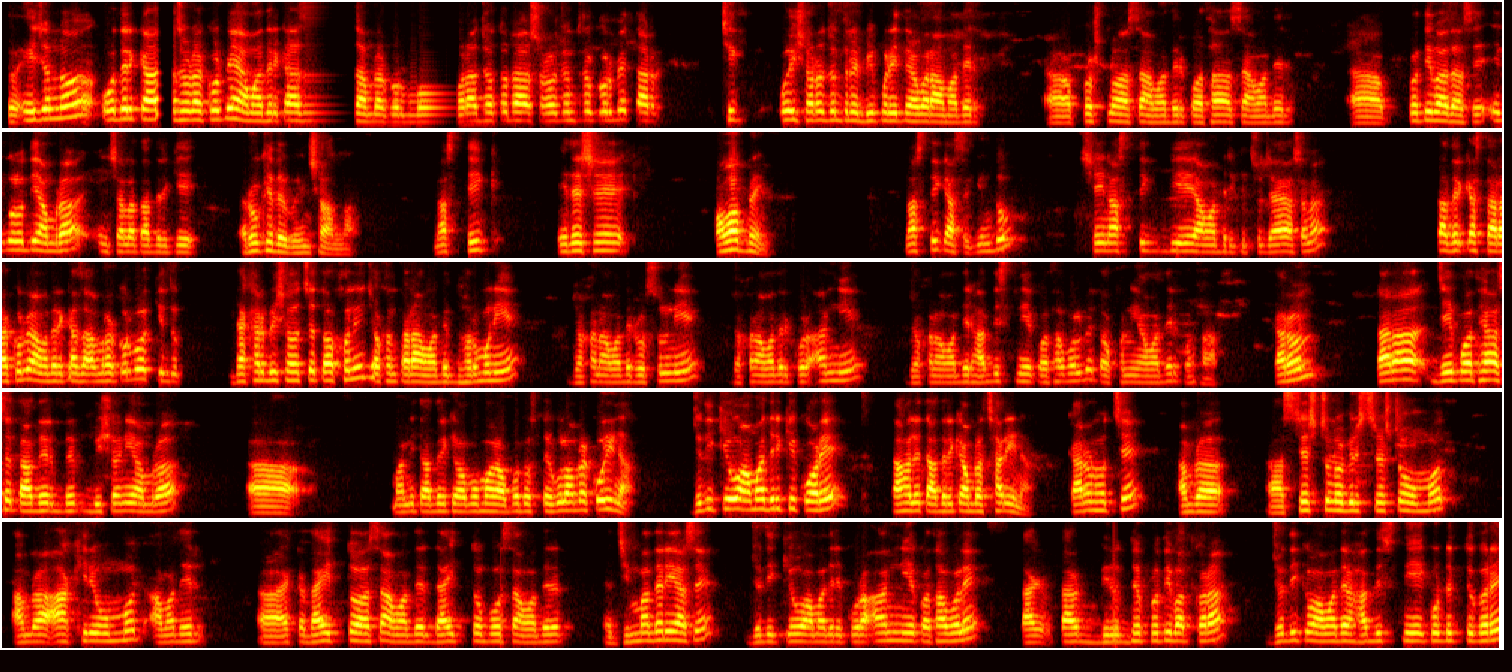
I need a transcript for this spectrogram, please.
তো এই জন্য ওদের কাজ ওরা করবে, আমাদের কাজ আমরা করব। ওরা যতটা ষড়যন্ত্র করবে, তার ঠিক ওই ষড়যন্ত্রের বিপরীতে আবার আমাদের প্রশ্ন আছে, আমাদের কথা আছে, আমাদের প্রতিবাদ আছে, এগুলো দিয়ে আমরা ইনশাল্লাহ তাদেরকে রুখে দেবো ইনশাআল্লাহ। নাস্তিক এদেশে অভাব নেই। নাস্তিক আছে, কিন্তু সেই নাস্তিক দিয়ে আমাদের কিছু যায় আসে না। তাদের কাজ তারা করবে, আমাদের কাজ আমরা করব, কিন্তু দেখার বিষয় হচ্ছে তখনই যখন তারা আমাদের ধর্ম নিয়ে, যখন আমাদের রসুল নিয়ে, যখন আমাদের কোরআন নিয়ে, যখন আমাদের হাদিস নিয়ে কথা বলবে, তখনই আমাদের কথা। কারণ তারা যে পথে আছে তাদের বিষয় নিয়ে আমরা মানে তাদেরকে অপমান, অপদস্থ এগুলো আমরা করি না। যদি কেউ আমাদেরকে করে, তাহলে তাদেরকে আমরা ছাড়ি না। কারণ হচ্ছে, আমরা শ্রেষ্ঠ নবীর শ্রেষ্ঠ উম্মত, আমরা আখিরে উম্মত, আমাদের একটা দায়িত্ব আছে, আমাদের দায়িত্ব বলছে আমাদের জিম্মাদারি আছে। যদি কেউ আমাদের কোরআন নিয়ে কথা বলে তার বিরুদ্ধে প্রতিবাদ করা, যদি কেউ আমাদের হাদিস নিয়ে কটূক্তি করে,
